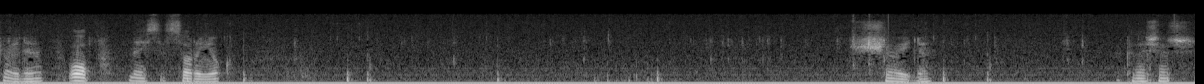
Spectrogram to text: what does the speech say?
Şöyle yap. Hop. Neyse sorun yok. Şöyle. Arkadaşlar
